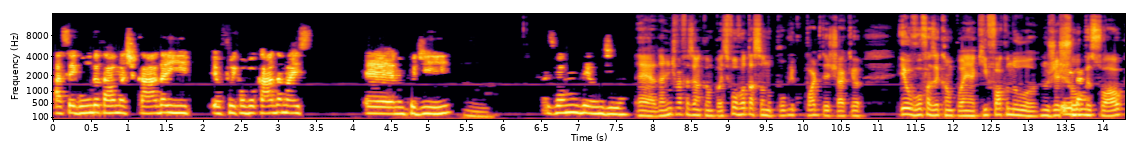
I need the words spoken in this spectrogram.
A segunda eu tava machucada e eu fui convocada, mas é, não pude ir. Hum. Mas vamos ver um dia. É, a gente vai fazer uma campanha. Se for votação no público, pode deixar que eu, eu vou fazer campanha aqui. Foco no, no G-Show, pessoal.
